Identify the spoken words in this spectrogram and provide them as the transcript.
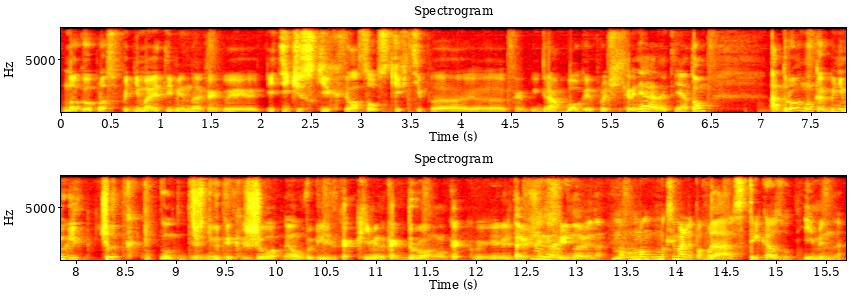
много вопросов поднимает именно как бы этических, философских, типа э, как бы игра в бога и прочая херня, это не о том. А дрон, он как бы не выглядит, человек, он даже не выглядит как животное, он выглядит как именно как дрон, он как летающая Ну, хреновина. М- максимально похож Да. на стрекозу. Именно.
